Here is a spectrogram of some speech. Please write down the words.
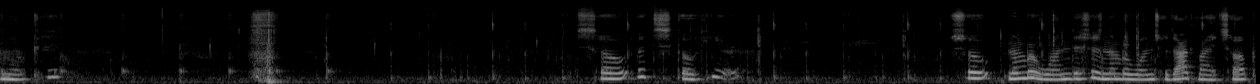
Okay. So let's go here. So number one, this is number one, so that lights up.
